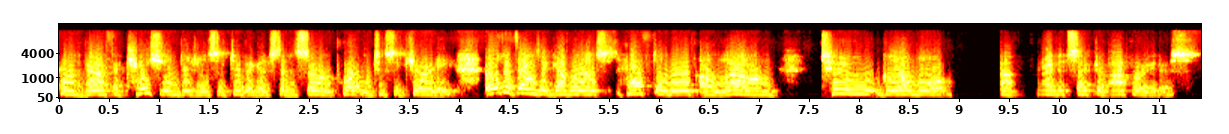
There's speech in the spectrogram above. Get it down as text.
and the verification of digital certificates that is so important to security. Those are things that governments have to leave alone to global uh, private sector operators.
